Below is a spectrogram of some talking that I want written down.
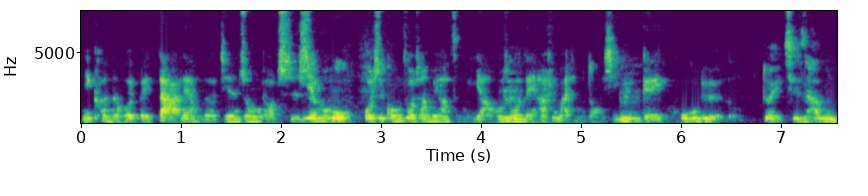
你可能会被大量的今天中午要吃什么，或是工作上面要怎么样，或者我嗯等一下去买什么东西、嗯给忽略了。对，其实他们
